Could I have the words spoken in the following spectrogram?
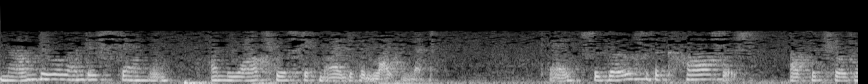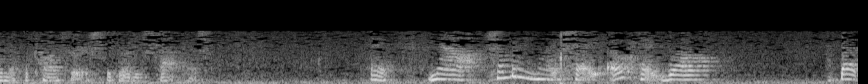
non-dual understanding, and the altruistic mind of enlightenment. Okay, so those are the causes of the children of the conquerors, the bodhisattvas. Okay, now somebody might say, okay, well, but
